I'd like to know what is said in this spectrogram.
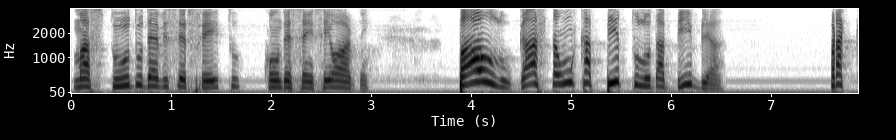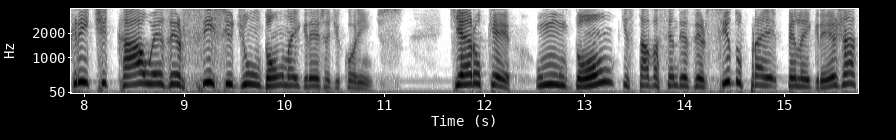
Mas tudo deve ser feito com decência e ordem. Paulo gasta um capítulo da Bíblia para criticar o exercício de um dom na igreja de Coríntios. Que era o quê? Um dom que estava sendo exercido pra, pela igreja,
